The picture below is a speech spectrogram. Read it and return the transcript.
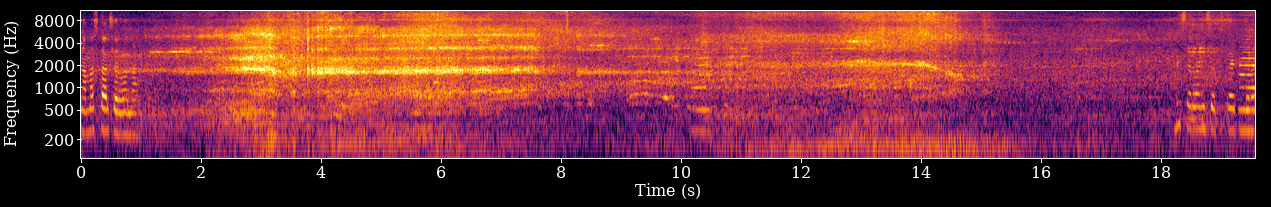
नमस्कार सर्वांना. प्लीज सर्वांनी सबस्क्राईब करा.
